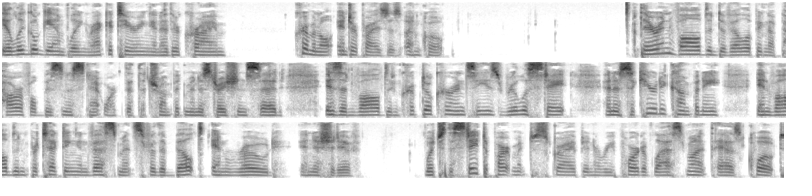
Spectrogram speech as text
illegal gambling, racketeering, and other crime criminal enterprises. Unquote. They're involved in developing a powerful business network that the Trump administration said is involved in cryptocurrencies, real estate, and a security company involved in protecting investments for the Belt and Road Initiative, which the State Department described in a report of last month as, quote,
